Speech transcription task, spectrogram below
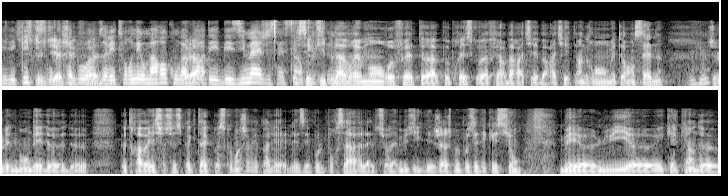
et les c'est clips ce que je sont dis à très chaque beaux. fois. hein. Vous avez tourné au Maroc, on va Voilà. voir des, des images, Et ces clips-là vraiment reflètent à peu près ce que va faire Baratier. Baratier est un grand metteur en scène. Mhm. Je lui ai demandé de, de, de travailler sur ce spectacle parce que moi j'avais pas les, les épaules pour ça. Là, sur la musique déjà, je me posais des questions. Mais euh, lui euh, est quelqu'un de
